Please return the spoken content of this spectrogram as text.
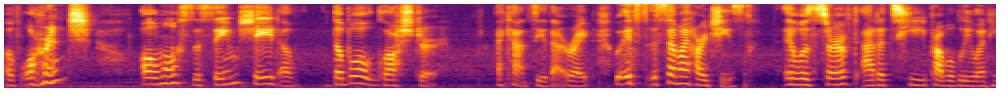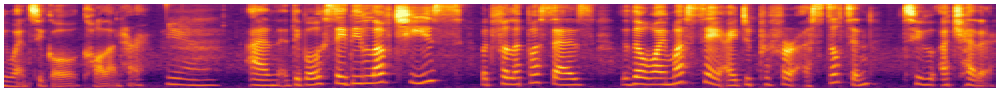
of orange, almost the same shade of double Gloucester. I can't see that right. It's semi hard cheese. It was served at a tea probably when he went to go call on her. yeah. And they both say they love cheese, but Philippa says, though I must say I do prefer a Stilton to a cheddar.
